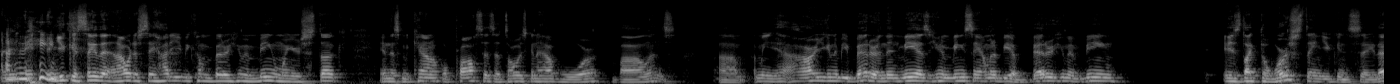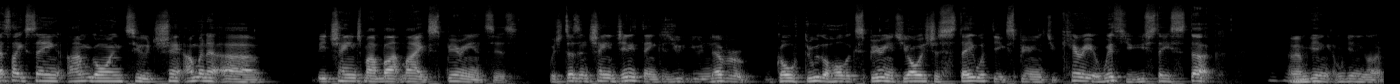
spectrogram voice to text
I and, and- and you can say that, and I would just say, how do you become a better human being when you're stuck in this mechanical process that's always going to have war, violence? Um, I mean, how are you going to be better? And then me as a human being saying I'm going to be a better human being is like the worst thing you can say. That's like saying I'm going to change. I'm going to uh, be changed my my experiences, which doesn't change anything because you you never go through the whole experience. You always just stay with the experience. You carry it with you. You stay stuck. I mean, I'm getting I'm getting on a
